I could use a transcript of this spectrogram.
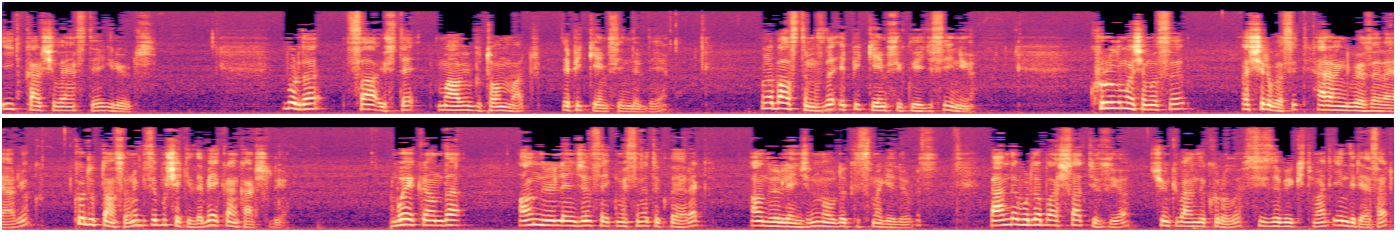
ilk karşılayan siteye giriyoruz. Burada sağ üstte mavi buton var. Epic Games indir diye. Buna bastığımızda Epic Games yükleyicisi iniyor. Kurulum aşaması aşırı basit. Herhangi bir özel ayar yok. Kurduktan sonra bizi bu şekilde bir ekran karşılıyor. Bu ekranda Unreal Engine sekmesine tıklayarak Unreal Engine'in olduğu kısma geliyoruz. Ben de burada başlat yazıyor. Çünkü bende kurulu. Sizde büyük ihtimal indir yazar.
